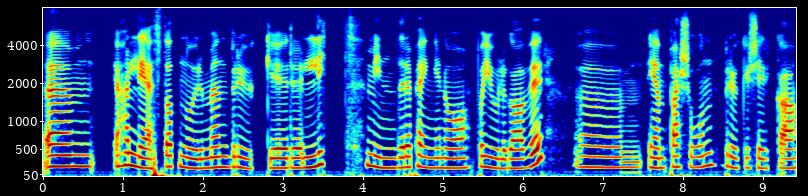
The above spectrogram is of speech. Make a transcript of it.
Um, jeg har lest at nordmenn bruker litt mindre penger nå på julegaver. Én um, person bruker ca.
